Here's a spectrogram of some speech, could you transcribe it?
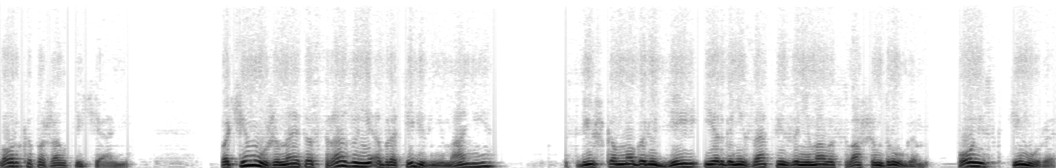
Лорка пожал плечами. Почему же на это сразу не обратили внимания? Слишком много людей и организаций занималось вашим другом. Поиск Тимура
